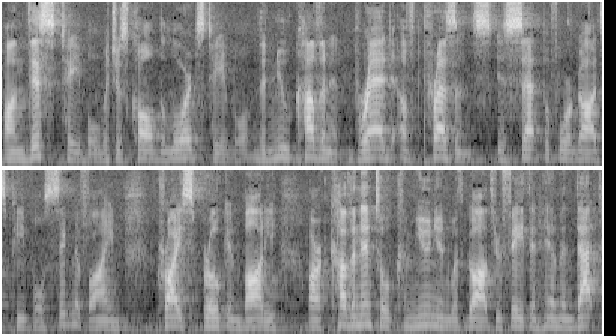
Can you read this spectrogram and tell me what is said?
On this table, which is called the Lord's table, the new covenant bread of presence is set before God's people, signifying Christ's broken body, our covenantal communion with God through faith in Him, and that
